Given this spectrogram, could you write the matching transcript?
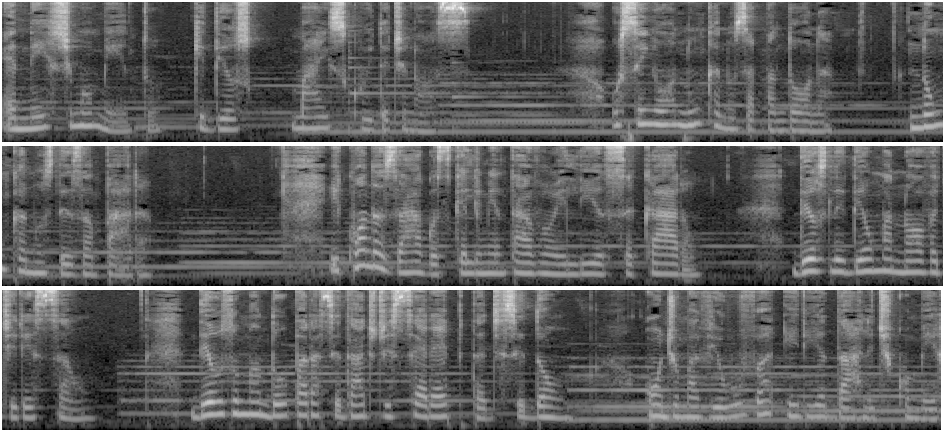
É neste momento que Deus mais cuida de nós. O Senhor nunca nos abandona nunca nos desampara. E quando as águas que alimentavam Elias secaram, Deus lhe deu uma nova direção. Deus o mandou para a cidade de Serepta de Sidom, onde uma viúva iria dar-lhe de comer.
